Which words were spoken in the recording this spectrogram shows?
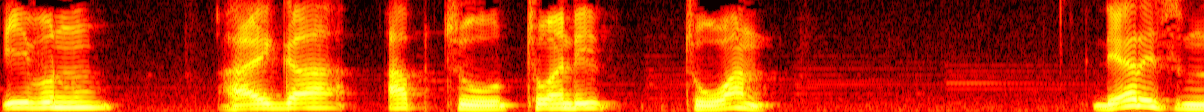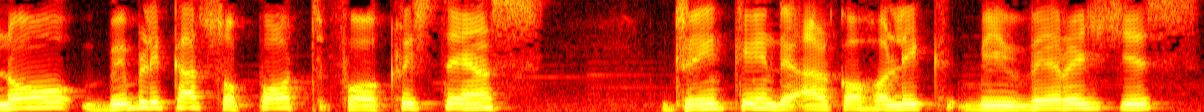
even higher up to 20 to 1. There is no biblical support for Christians drinking the alcoholic beverages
